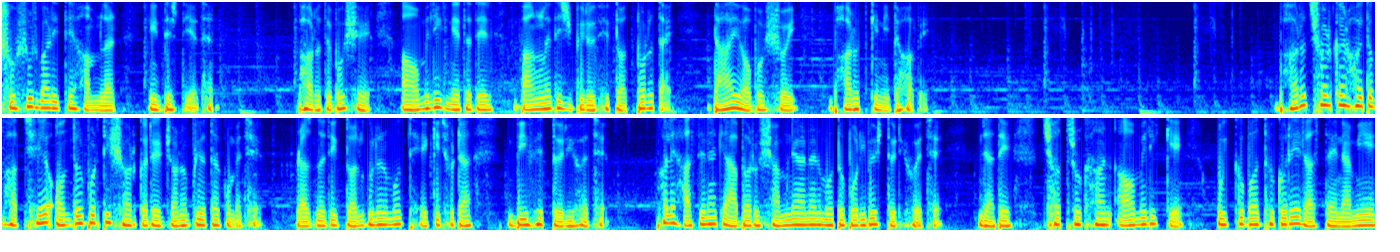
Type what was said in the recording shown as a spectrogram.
শ্বশুর বাড়িতে হামলার নির্দেশ দিয়েছেন। ভারতে বসে আওয়ামী লীগ নেতাদের বাংলাদেশ বিরোধী তৎপরতায় দায় অবশ্যই ভারতকে নিতে হবে। ভারত সরকার হয়তো ভাবছে অন্তর্বর্তী সরকারের জনপ্রিয়তা কমেছে। রাজনৈতিক দলগুলোর মধ্যে কিছুটা বিভেদ তৈরি হয়েছে। ফলে হাসিনাকে আবারও সামনে আনার মতো পরিবেশ তৈরি হয়েছে, যাতে ছত্রখান আওয়ামী লীগকে ঐক্যবদ্ধ করে রাস্তায় নামিয়ে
